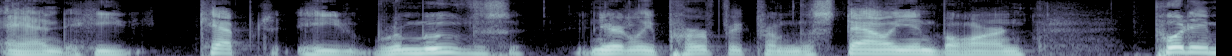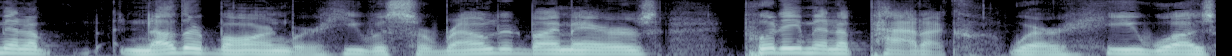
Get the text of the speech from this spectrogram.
and he kept he removed nearly perfect from the stallion barn, put him in a, another barn where he was surrounded by mares, put him in a paddock where he was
